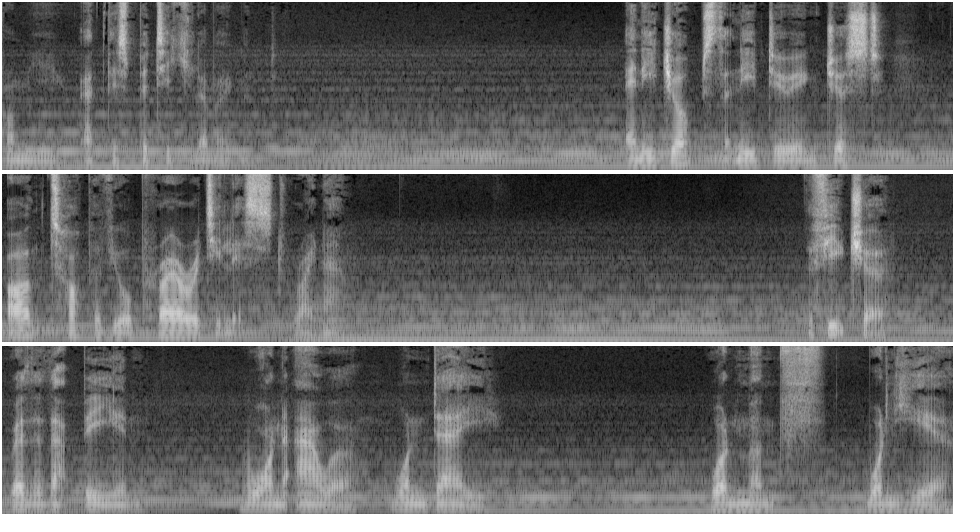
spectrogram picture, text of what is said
from you at this particular moment. Any jobs that need doing just aren't top of your priority list right now. The future, whether that be in one hour, one day, one month, one year,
